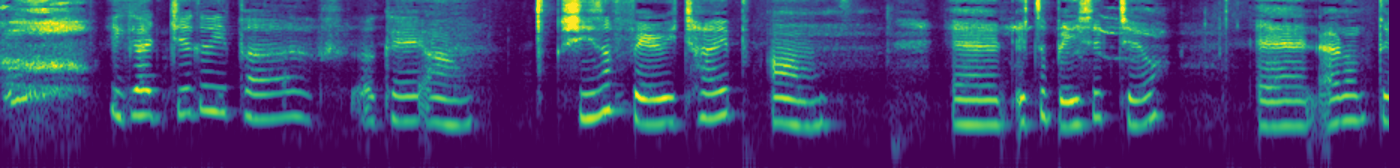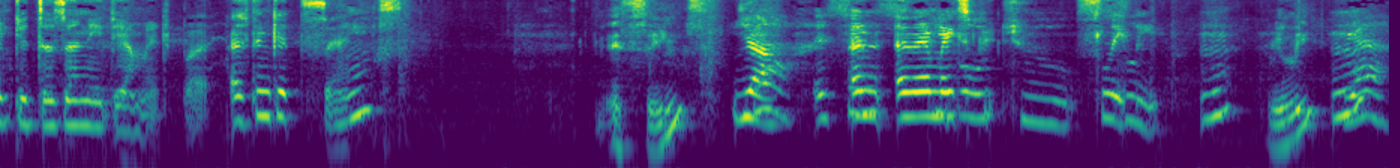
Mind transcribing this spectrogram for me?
we got Jigglypuff. Okay, um she's a fairy type. Um and it's a basic too. And I don't think it does any damage, but I think it sings. It sings? Yeah. it And- and it makes people pe- to sleep. sleep. Really? Yeah.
